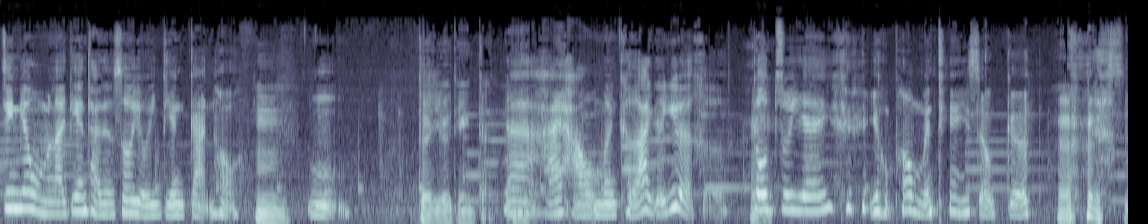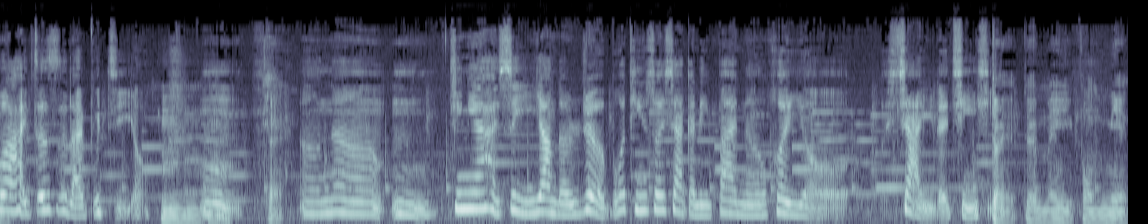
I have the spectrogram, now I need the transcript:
今天我们来电台的时候有一点赶吼。嗯嗯。对，有点赶。那还好，我们可爱的月河都追耶，有帮我们填一首歌，不然还真是来不及哦。嗯嗯，对。嗯，那嗯，今天还是一样的热，不过听说下个礼拜呢会有下雨的情形。对对，梅雨封面。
